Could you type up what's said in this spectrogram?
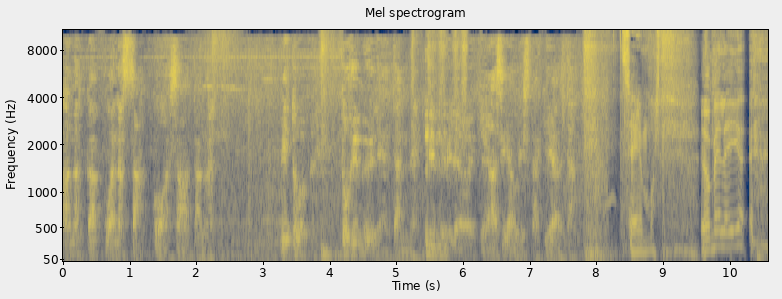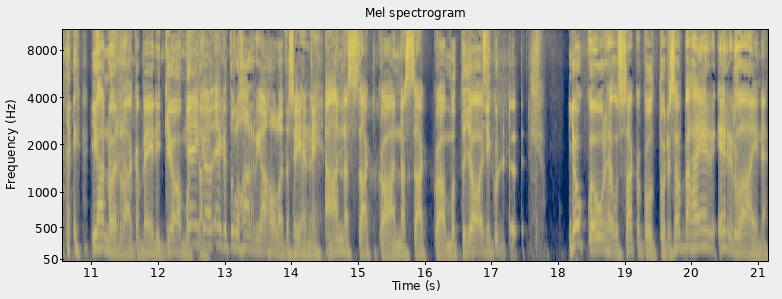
anna kakku, anna sakkoa, saatana. Vitu, tuu hymyilee tänne. Hymyilee oikein asiallista kieltä. Semmosta. Joo, meillä ei ihan noin raaka meininki ole, mutta... Eikö, eikö tullut Harri Aholoita siihen niin? Anna sakkoa, anna sakkoa, mutta joo, niin kuin joukkueurheilussa sakkokulttuuri, se on vähän eri, erilainen.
